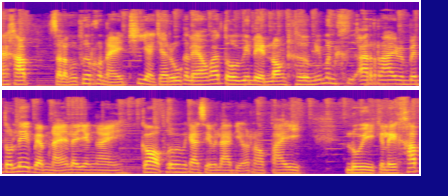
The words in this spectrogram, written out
นะครับสำหรับเพื่อนๆคนไหนที่อยากจะรู้กันแล้วว่าตัว win rate long term นี้มันคืออะไรมันเป็นตัวเลขแบบไหนอะไรยังไง ก็เพื่อไม่เป็นการเสียเวลาเดี๋ยวเราไปลุยกันเลยครับ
